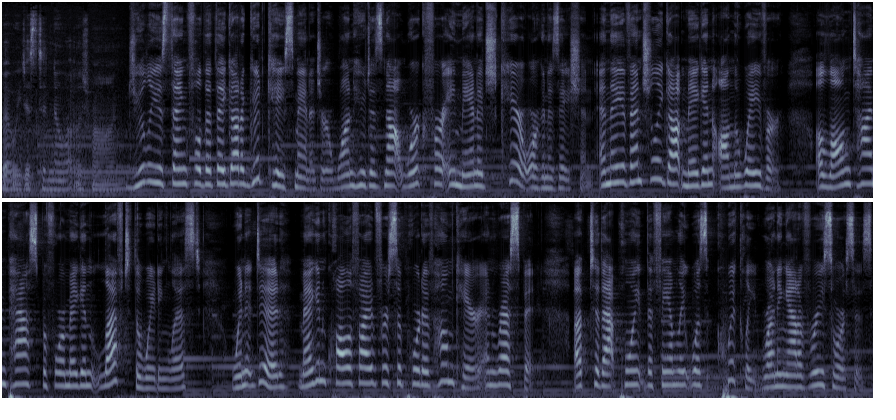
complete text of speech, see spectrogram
but we just didn't know what was wrong. Julie is thankful that they got a good case manager, one who does not work for a managed care organization, and they eventually got Megan on the waiver. A long time passed before Megan left the waiting list. When it did, Megan qualified for supportive home care and respite. Up to that point, the family was quickly running out of resources.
